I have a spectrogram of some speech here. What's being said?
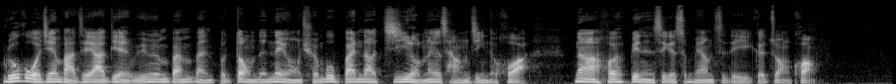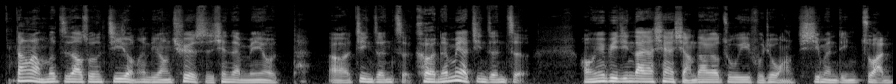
如果我今天把这家店原原本本不动的内容全部搬到基隆那个场景的话。那会变成是一个什么样子的一个状况？当然，我们都知道说基隆那个地方确实现在没有呃竞争者，可能没有竞争者。好，因为毕竟大家现在想到要租衣服就往西门町钻。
